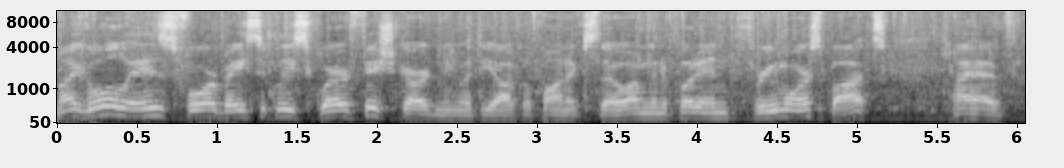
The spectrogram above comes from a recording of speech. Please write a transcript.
My goal is for basically square fish gardening with the aquaponics, though. I'm going to put in three more spots. I have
